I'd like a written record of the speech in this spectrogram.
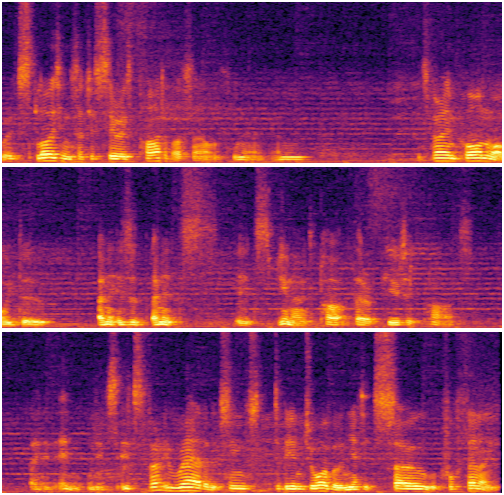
we're exploiting such a serious part of ourselves. You know, I mean, it's very important what we do, and it is, a, and it's it's you know it's part therapeutic part. It, it, it's it's very rare that it seems to be enjoyable, and yet it's so fulfilling.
